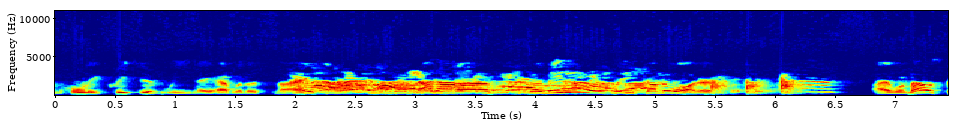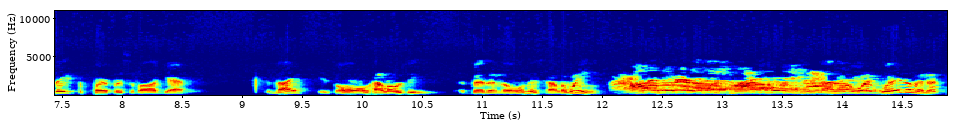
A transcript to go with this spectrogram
unholy creatures we may have with us tonight. Now, uh, the meeting will please come to order. I will now state the purpose of our gathering. Tonight is All Hallows Eve, better known as Halloween. Now, now, wait, wait a minute.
